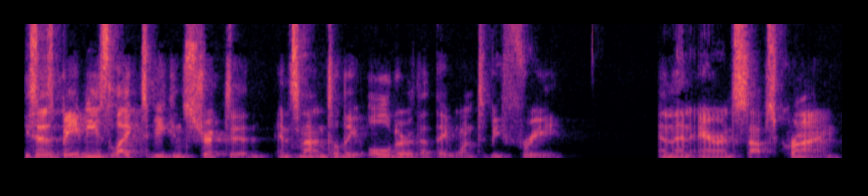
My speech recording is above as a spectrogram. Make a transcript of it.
He says babies like to be constricted, and it's not until they're older that they want to be free. And then Aaron stops crying.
